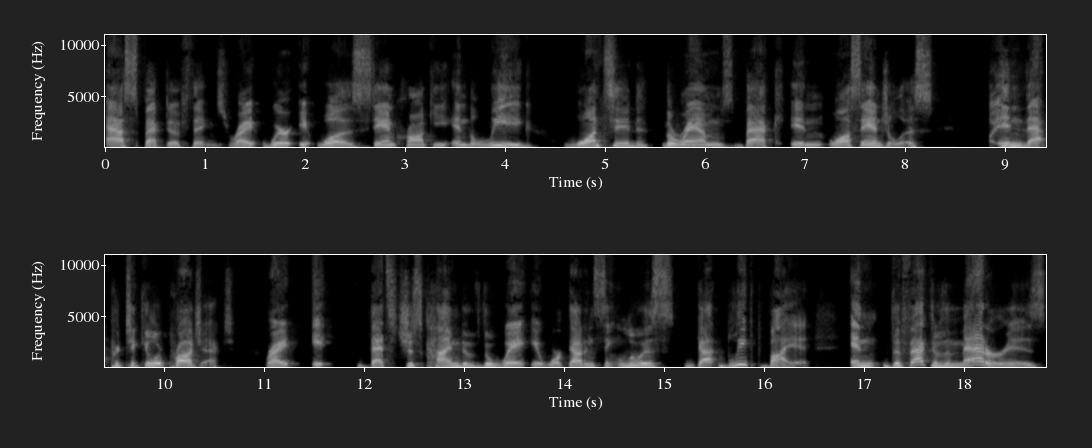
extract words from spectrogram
aspect of things, right? Where it was Stan Kroenke and the league wanted the Rams back in Los Angeles in that particular project, right? It that's just kind of the way it worked out and St. Louis got bleeped by it. And the fact of the matter is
